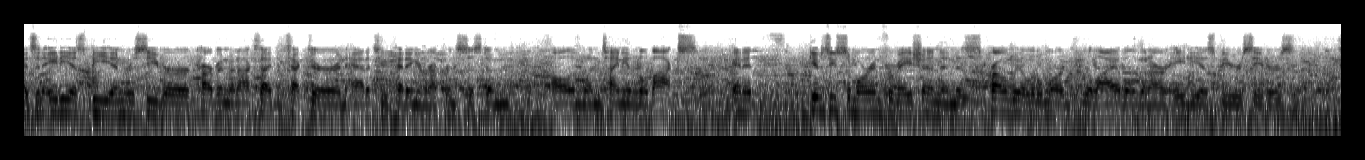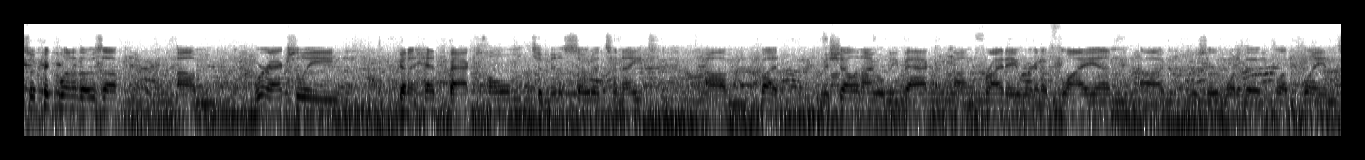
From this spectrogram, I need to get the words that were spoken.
It's an ADSB in receiver, carbon monoxide detector, and attitude heading and reference system, in one tiny little box, and it gives you some more information and is probably a little more reliable than our ADSB receivers. So pick one of those up. Um, we're actually going to head back home to Minnesota tonight. Um, but Michelle and I will be back on Friday. We're going to fly in, uh, reserve one of the club planes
